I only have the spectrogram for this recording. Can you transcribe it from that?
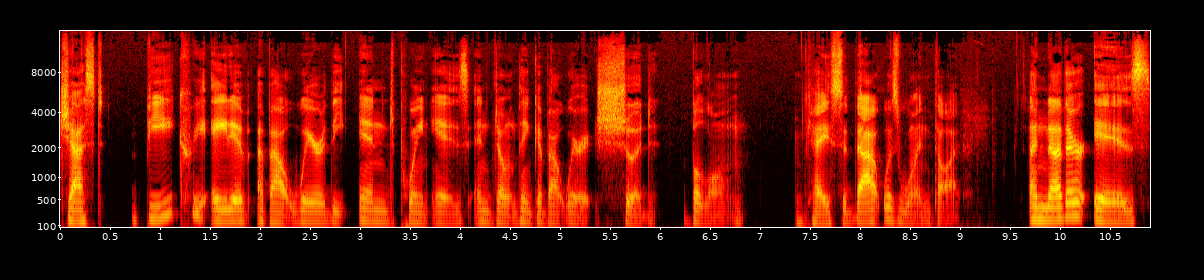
just be creative about where the end point is and don't think about where it should belong. Okay, so that was one thought. Another is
